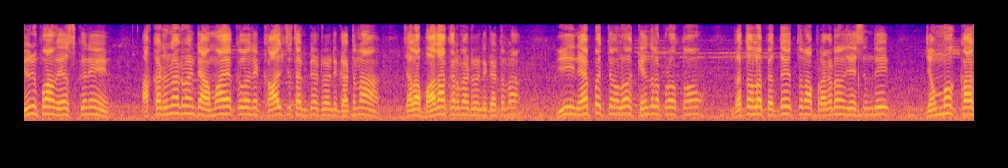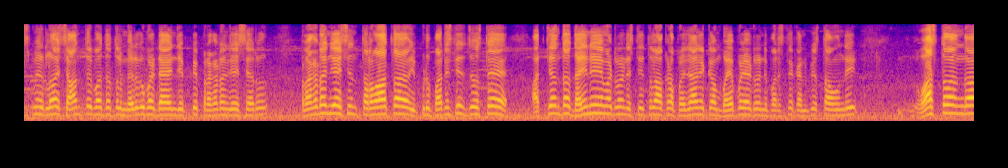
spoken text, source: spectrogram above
యూనిఫామ్ వేసుకుని అక్కడ ఉన్నటువంటి అమాయకులని కాల్చి చంపినటువంటి ఘటన చాలా బాధాకరమైనటువంటి ఘటన. ఈ నేపథ్యంలో కేంద్ర ప్రభుత్వం గతంలో పెద్ద ఎత్తున ప్రకటన చేసింది. జమ్మూ కాశ్మీర్లో శాంతి భద్రతలు మెరుగుపడ్డాయని చెప్పి ప్రకటన చేశారు. ప్రకటన చేసిన తర్వాత ఇప్పుడు పరిస్థితి చూస్తే అత్యంత దయనీయమైనటువంటి స్థితిలో అక్కడ ప్రజానికం భయపడేటువంటి పరిస్థితి కనిపిస్తూ ఉంది. వాస్తవంగా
